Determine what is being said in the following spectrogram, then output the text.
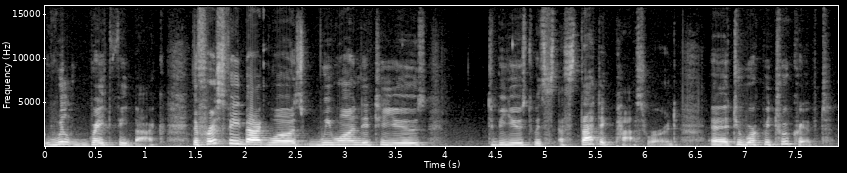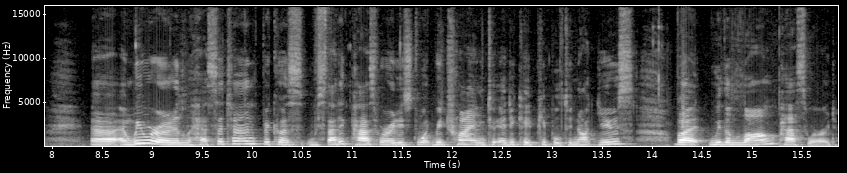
real great feedback. The first feedback was we wanted to use to be used with a static password uh, to work with TrueCrypt. Uh, and we were a little hesitant because static password is what we're trying to educate people to not use. But with a long password,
